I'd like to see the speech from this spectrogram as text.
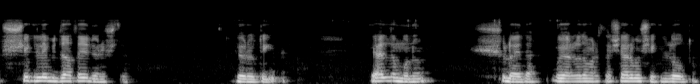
Şu şekilde bir dataya dönüştü. Görüldüğü gibi. Geldim bunu. Şuraya da uyarladım arkadaşlar. Bu şekilde oldu.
